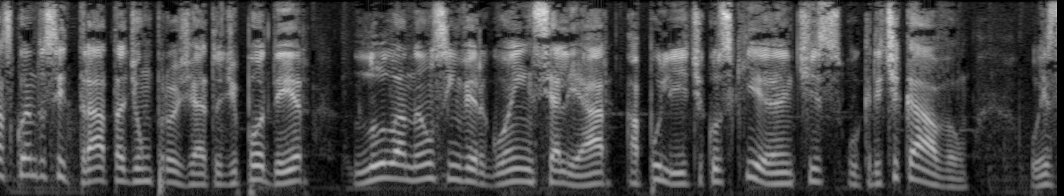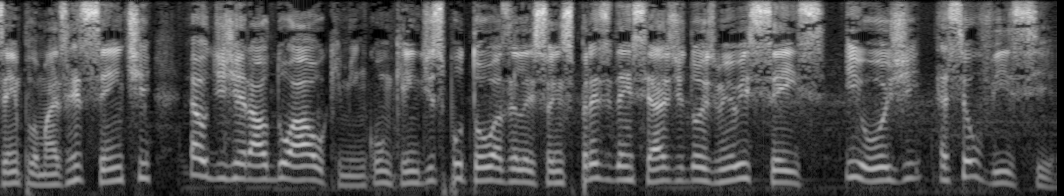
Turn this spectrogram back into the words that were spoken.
Mas quando se trata de um projeto de poder, Lula não se envergonha em se aliar a políticos que antes o criticavam. O exemplo mais recente é o de Geraldo Alckmin, com quem disputou as eleições presidenciais de 2006 e hoje é seu vice.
